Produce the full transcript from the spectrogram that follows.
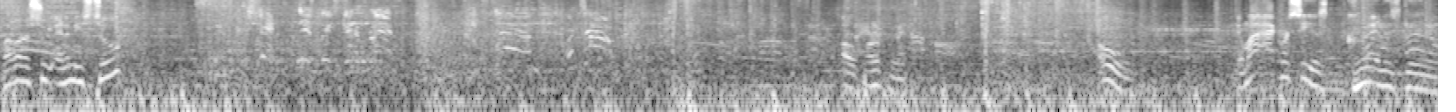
Am I gonna shoot enemies too? Shit! This thing's gonna flip! It's them! Watch out! Oh, perfect. Oh. Yo, my accuracy is good in this game.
